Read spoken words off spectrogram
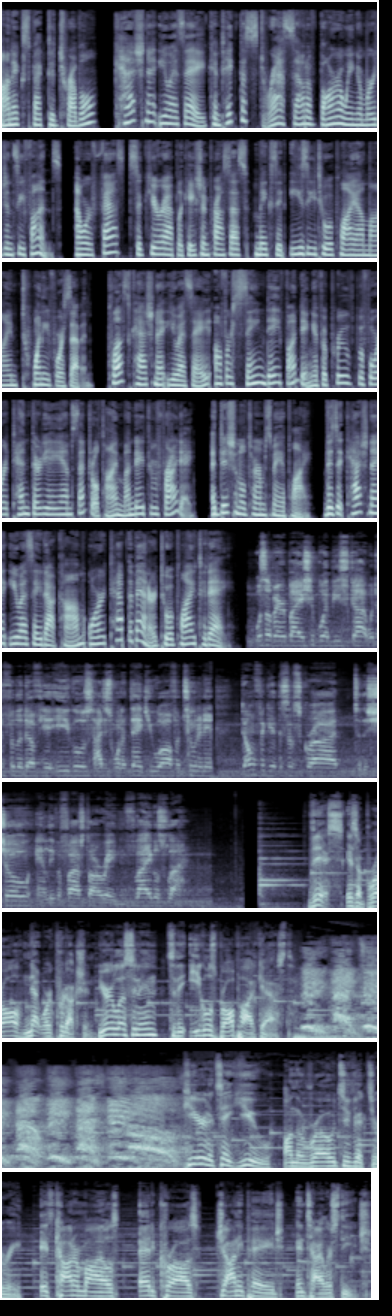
Unexpected trouble? CashNet USA can take the stress out of borrowing emergency funds. Our fast, secure application process makes it easy to apply online 24 7. Plus, CashNet USA offers same-day funding if approved before 10:30 a.m. Central Time Monday through Friday. Additional terms may apply. Visit cashnetusa.com or tap the banner to apply today. What's up, everybody? It's your boy B. Scott with the Philadelphia Eagles. I just want to thank you all for tuning in. Don't forget to subscribe to the show and leave a five-star rating. Fly Eagles Fly. This is a Brawl Network production. You're listening to the Eagles Brawl Podcast. Here to take you on the road to victory. It's Connor Miles, Ed Cross, Johnny Page, and Tyler Steege.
